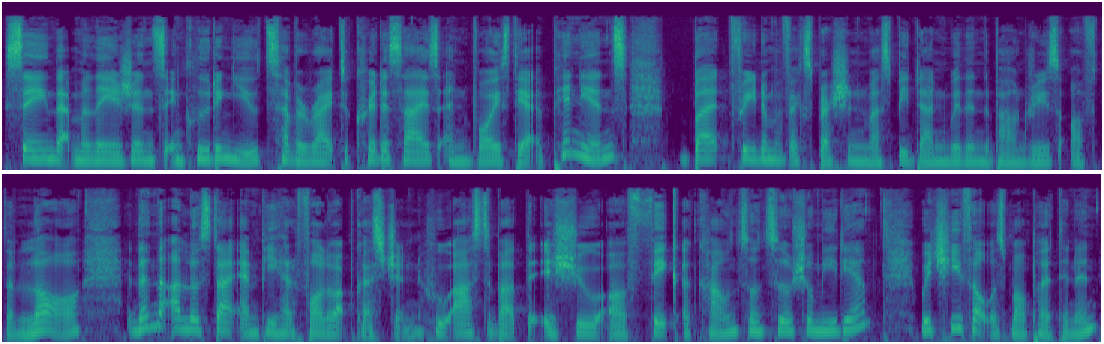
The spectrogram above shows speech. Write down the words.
saying that Malaysians, including youths, have a right to criticize and voice their opinions, but freedom of expression must be done within the boundaries of the law. And then the Alustar MP had a follow up question who asked about the issue of fake accounts on social media, which he felt was more pertinent.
